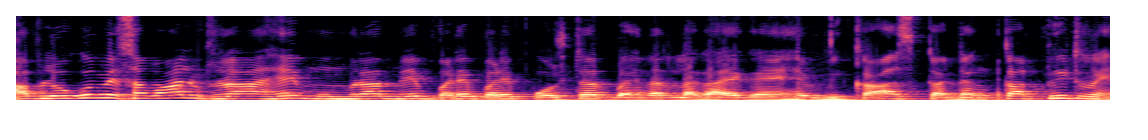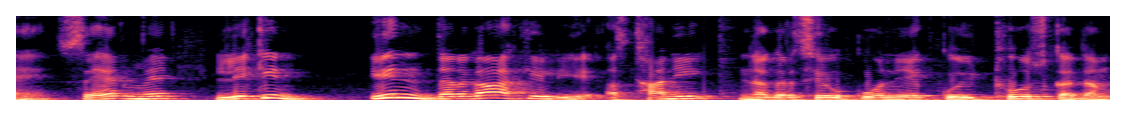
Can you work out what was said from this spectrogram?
अब लोगों में सवाल उठ रहा है मुमरा में बड़े बड़े पोस्टर, बैनर लगाए गए हैं, विकास का डंका पीट रहे हैं शहर में, लेकिन इन दरगाह के लिए स्थानीय नगर सेवकों ने कोई ठोस कदम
